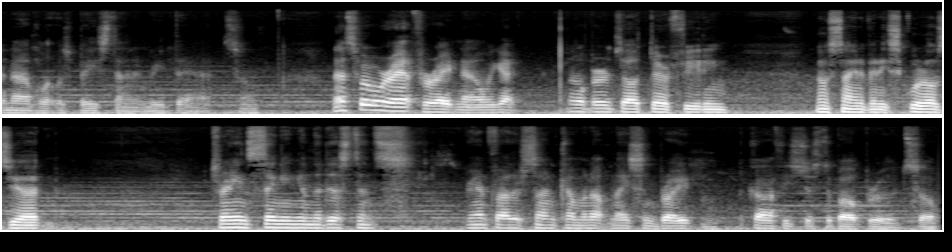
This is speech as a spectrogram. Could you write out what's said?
the novel it was based on and read that. So that's where we're at for right now. We got little birds out there feeding. No sign of any squirrels yet. Trains singing in the distance. Grandfather's sun coming up nice and bright. And coffee's just about brewed. So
